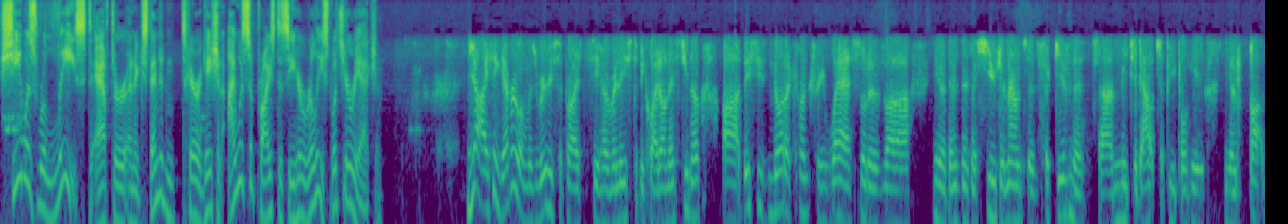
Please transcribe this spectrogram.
she was released after an extended interrogation. I was surprised to see her released. What's your reaction? Yeah, I think everyone was really surprised to see her released, to be quite honest. You know, uh, this is not a country where sort of, uh, you know, there's, there's a huge amount of forgiveness uh, meted out to people who, you know, buck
